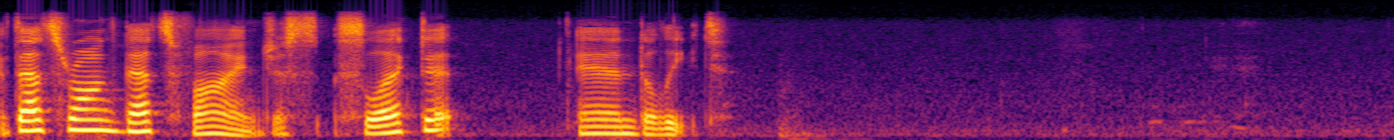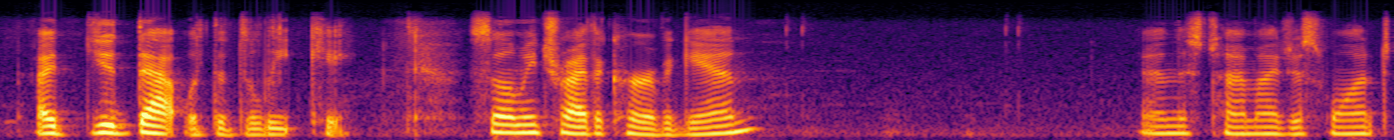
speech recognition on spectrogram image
If that's wrong, that's fine. Just select it and delete. I did that with the delete key. So let me try the curve again. And this time I just want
